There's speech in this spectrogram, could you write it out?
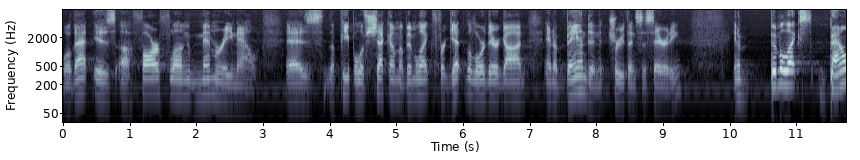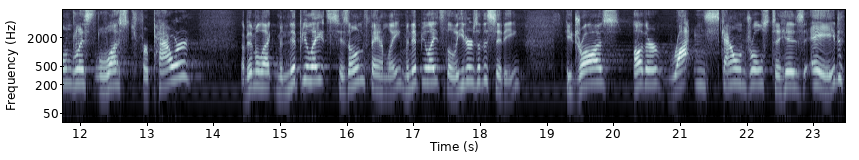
Well, that is a far flung memory now as the people of Shechem, Abimelech, forget the Lord their God and abandon truth and sincerity. In Abimelech's boundless lust for power, Abimelech manipulates his own family, manipulates the leaders of the city. He draws other rotten scoundrels to his aid,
